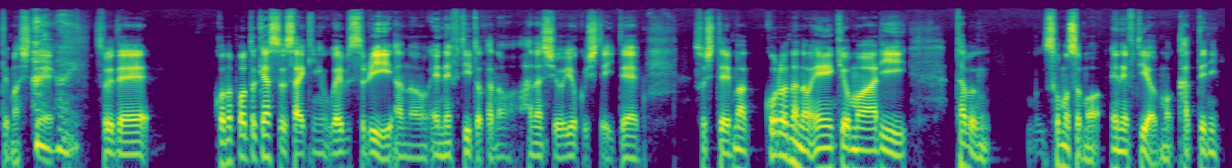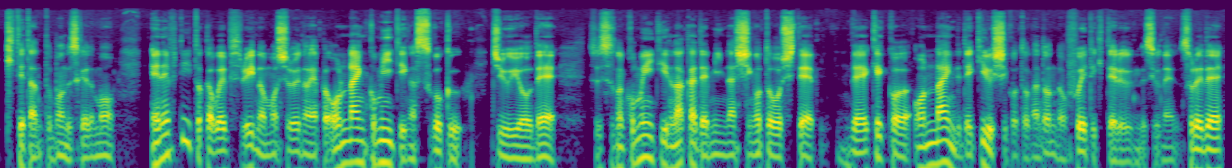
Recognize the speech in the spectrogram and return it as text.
てまして、はいはい、それで、このポッドキャスト最近 Web3、あの NFT とかの話をよくしていて、そしてまあコロナの影響もあり、多分そもそも NFT はもう勝手に来てたと思うんですけども NFT とか Web3 の面白いのはやっぱオンラインコミュニティがすごく重要でそしてそのコミュニティの中でみんな仕事をしてで結構オンラインでできる仕事がどんどん増えてきてるんですよね。それで、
